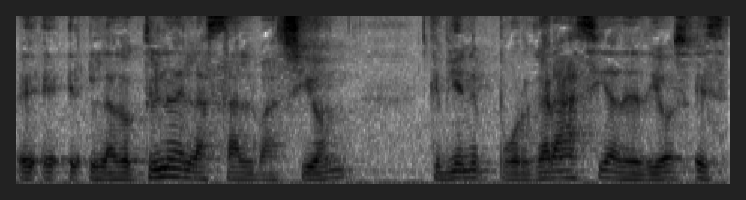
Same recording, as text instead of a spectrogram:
Eh, la doctrina de la salvación que viene por gracia de Dios, es,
